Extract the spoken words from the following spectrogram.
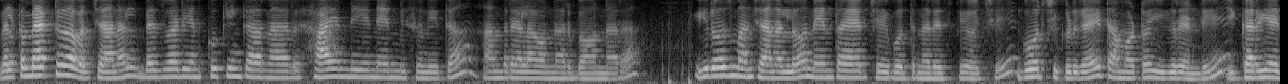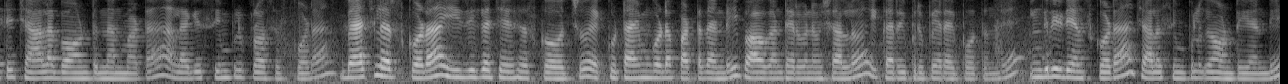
Welcome back to our channel Bejwadi and cooking corner. Hi అండి నేను మీ సునీత. అందరు ఎలా ఉన్నారు? బాగున్నారా? ఈరోజు మన ఛానల్లో నేను తయారు చేయబోతున్న రెసిపీ వచ్చి గోరు చిక్కుడుగాయ టమాటో ఇగురండి. ఈ కర్రీ అయితే చాలా బాగుంటుంది అనమాట అలాగే సింపుల్ ప్రాసెస్ కూడా. బ్యాచిలర్స్ కూడా ఈజీగా చేసేసుకోవచ్చు. ఎక్కువ టైం కూడా పట్టదండి. పావు గంట ఇరవై నిమిషాల్లో ఈ కర్రీ ప్రిపేర్ అయిపోతుంది. ఇంగ్రీడియంట్స్ కూడా చాలా సింపుల్గా ఉంటాయండి.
